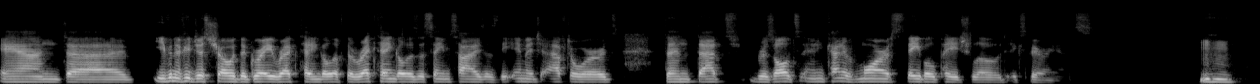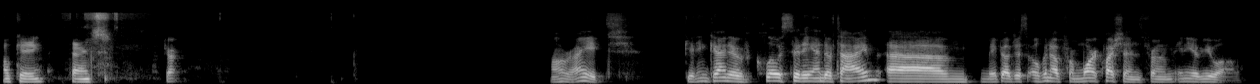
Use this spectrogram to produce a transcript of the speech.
And uh, even if you just show the gray rectangle, if the rectangle is the same size as the image afterwards, then that results in kind of more stable page load experience. Mm -hmm. OK, thanks. Sure. All right. Getting kind of close to the end of time. Um, maybe I'll just open up for more questions from any of you all.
